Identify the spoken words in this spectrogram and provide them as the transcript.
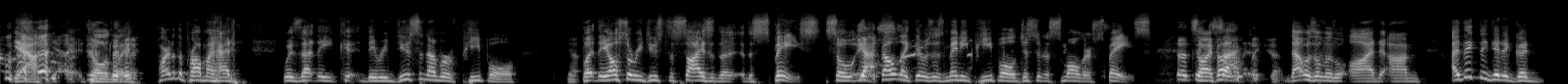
yeah, totally. Part of the problem I had was that they c- they reduced the number of people, Yeah. but they also reduced the size of the the space. So it Yes. felt like there was as many people just in a smaller space. that's So I felt- exactly. That was a little odd. Um, I think they did a good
